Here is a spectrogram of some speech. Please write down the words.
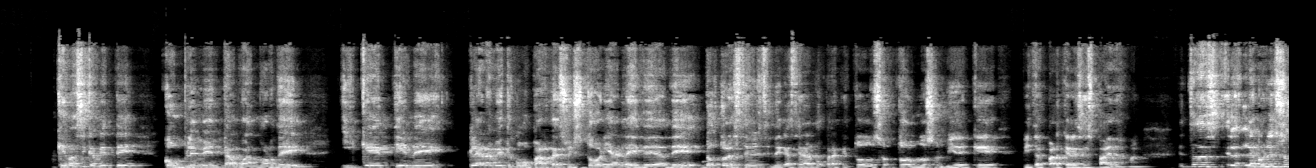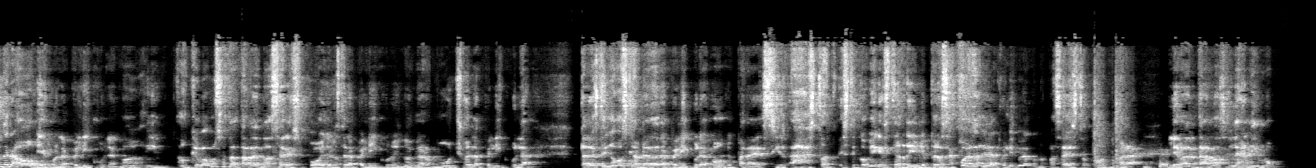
que básicamente complementa One More Day y que tiene claramente como parte de su historia la idea de Doctor Strange tiene que hacer algo para que todo, todo el mundo se olvide que Peter Parker es Spider-Man. Entonces, la, conexión era obvia con la película, ¿no? Y aunque vamos a tratar de no hacer spoilers de la película y no hablar mucho de la película, tal vez tengamos que hablar de la película como que para decir, ah, esto, este cómic es terrible, pero ¿se acuerdan de la película cuando pasa esto? Como para levantarnos el ánimo.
